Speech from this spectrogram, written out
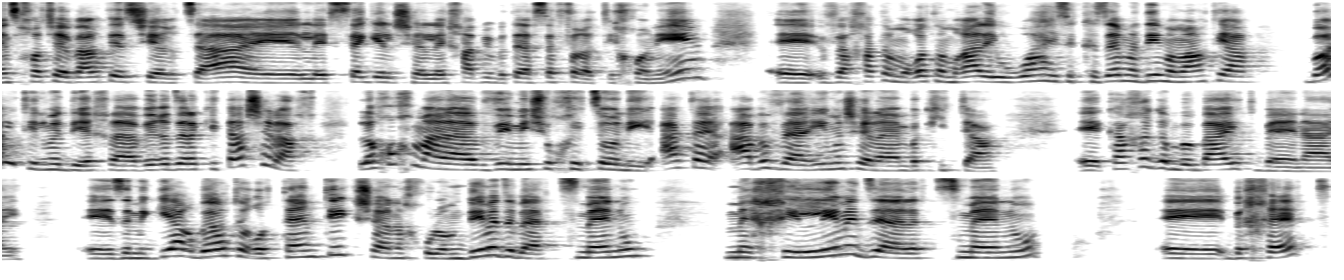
אני זוכרת שהעברתי איזושהי הרצאה אה, לסגל של אחד מבתי הספר התיכוניים, אה, ואחת המורות אמרה לי, וואי, זה כזה מדהים, אמרתי לה, בואי תלמדי איך להעביר את זה לכיתה שלך. לא חוכמה להביא מישהו חיצוני, את האבא והאימא שלהם בכיתה. ככה גם בבית בעיניי. זה מגיע הרבה יותר אותנטי כשאנחנו לומדים את זה בעצמנו, מחילים את זה על עצמנו בחטא,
